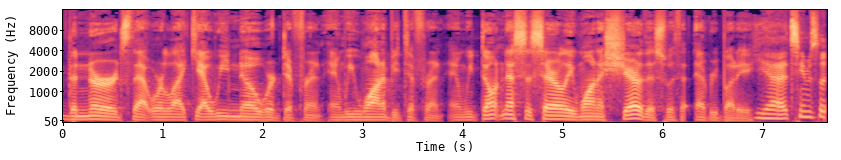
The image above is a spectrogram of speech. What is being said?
the nerds that were like, yeah, we know we're different and we want to be different and we don't necessarily want to share this with everybody. Yeah, it seems a,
